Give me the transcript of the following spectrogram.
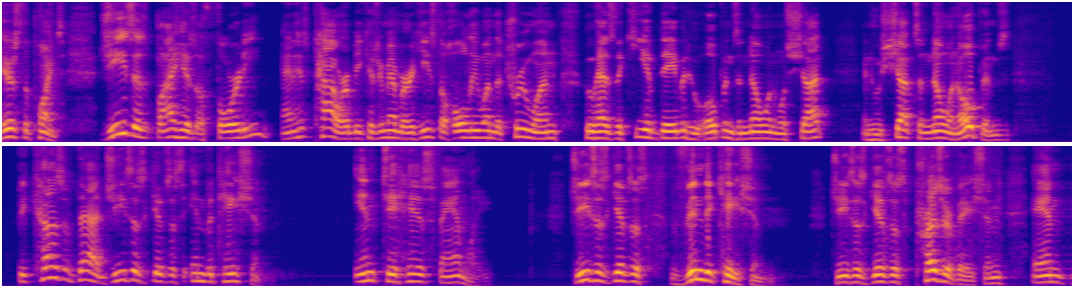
Here's the points. Jesus, by his authority and his power, because remember, he's the Holy One, the true one, who has the key of David, who opens and no one will shut, and who shuts and no one opens. Because of that, Jesus gives us invitation into his family. Jesus gives us vindication. Jesus gives us preservation, and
